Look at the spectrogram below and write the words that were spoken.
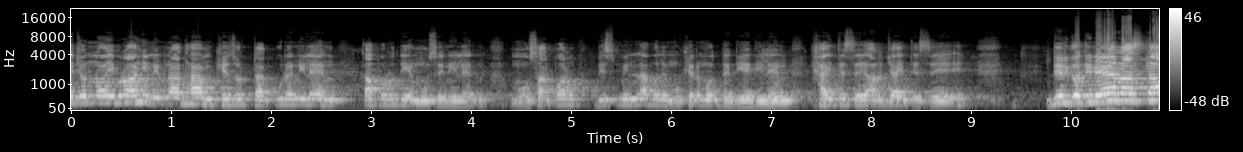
এজন্য ইব্রাহিম ইব্রাহিম খেজুরটা কুড়ে নিলেন, কাপড় দিয়ে মুছে নিলেন। মোছার পর বিসমিল্লা বলে মুখের মধ্যে দিয়ে দিলেন, খাইতেছে আর যাইতেছে। দীর্ঘদিনের রাস্তা,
